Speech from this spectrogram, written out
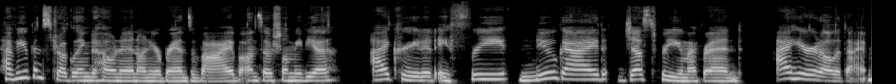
Have you been struggling to hone in on your brand's vibe on social media? I created a free new guide just for you, my friend. I hear it all the time.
